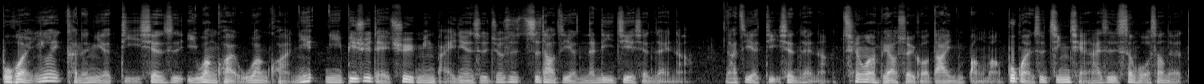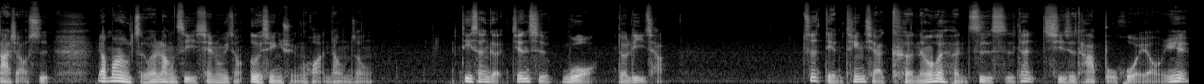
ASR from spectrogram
不会，因为可能你的底线是一万块、五万块，你你必须得去明白一件事，就是知道自己的能力界限在哪，拿自己的底线在哪，千万不要随口答应帮忙，不管是金钱还是生活上的大小事，要帮助只会让自己陷入一种恶性循环当中。第三个，坚持我的立场，这点听起来可能会很自私，但其实他不会哦，因为。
